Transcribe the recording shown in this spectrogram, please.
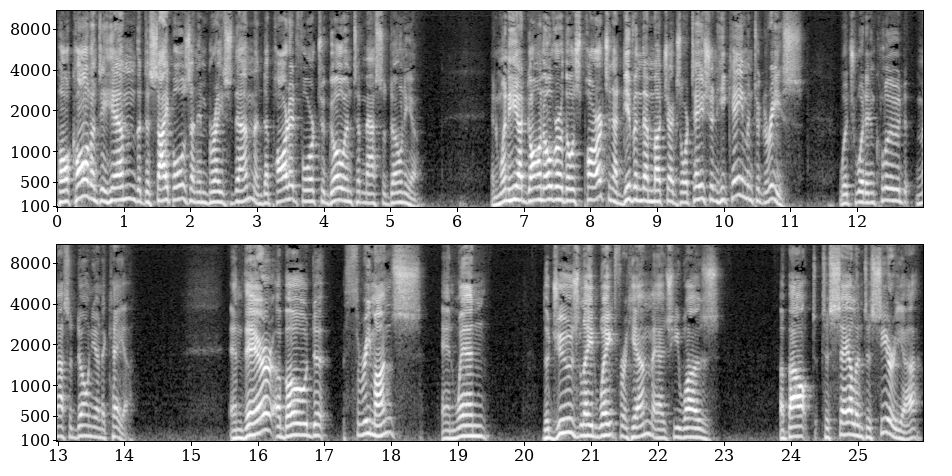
Paul called unto him the disciples and embraced them, and departed for to go into Macedonia. And when he had gone over those parts and had given them much exhortation, he came into Greece, which would include Macedonia and Achaia and there abode three months. And when the Jews laid wait for him as he was about to sail into Syria,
